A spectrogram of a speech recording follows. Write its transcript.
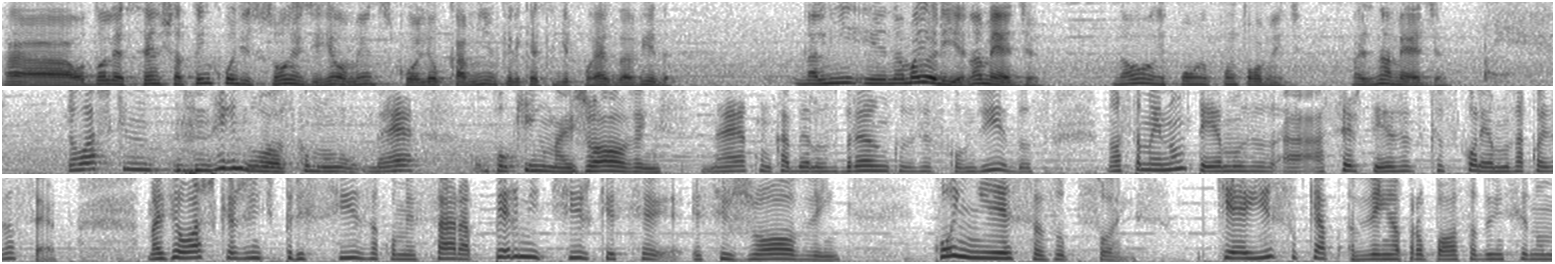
a, o adolescente já tem condições de realmente escolher o caminho que ele quer seguir pro resto da vida? Na, linha, na maioria, na média. Não pontualmente, mas na média. Eu acho que nem nós, como né, um pouquinho mais jovens, né, com cabelos brancos escondidos, nós também não temos a, a, certeza de que escolhemos a coisa certa. Mas eu acho que a gente precisa começar a permitir que esse, esse jovem conheça as opções. Que é isso que vem a proposta do ensino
